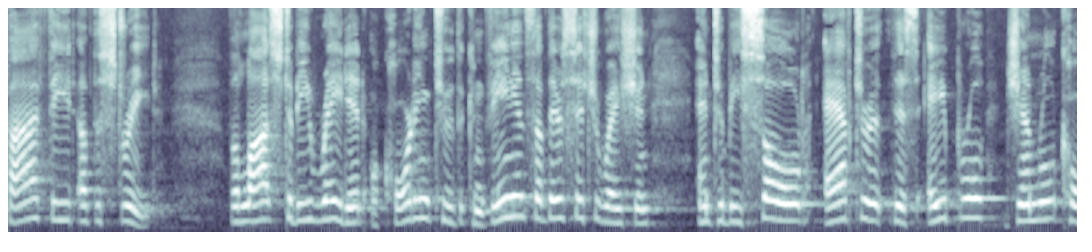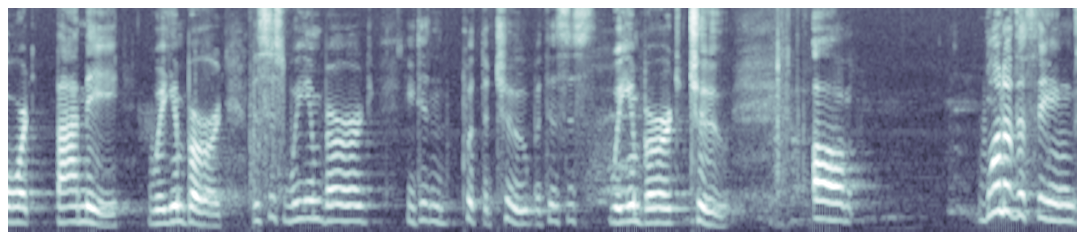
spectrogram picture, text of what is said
five feet of the street. The lots to be rated according to the convenience of their situation and to be sold after this April general court by me, William Byrd. This is William Byrd. He didn't put the two, but this is William Byrd too. Um, one of the things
